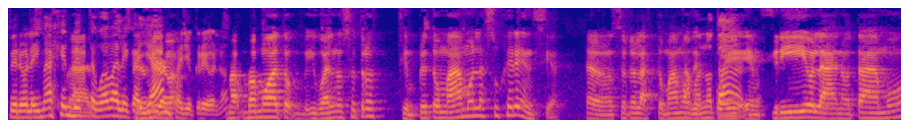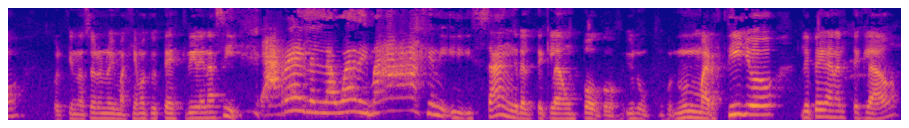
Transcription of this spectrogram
pero la imagen de esta weá vale callampa, yo creo, ¿no? Va- vamos a igual nosotros siempre tomamos las sugerencias. Claro, nosotros las tomamos después anotando. en frío, las anotamos, porque nosotros nos imaginamos que ustedes escriben así, arreglen la weá de imagen, y, y sangra el teclado un poco. Y uno- con un martillo le pegan al teclado,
